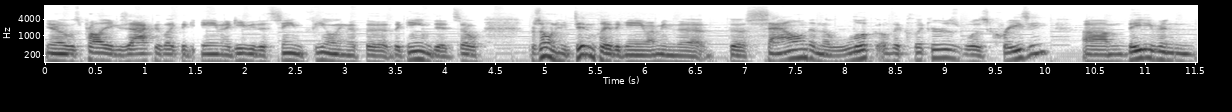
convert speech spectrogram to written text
you know it was probably exactly like the game and it gave you the same feeling that the the game did. So for someone who didn't play the game, I mean the the sound and the look of the clickers was crazy. Um, they even,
